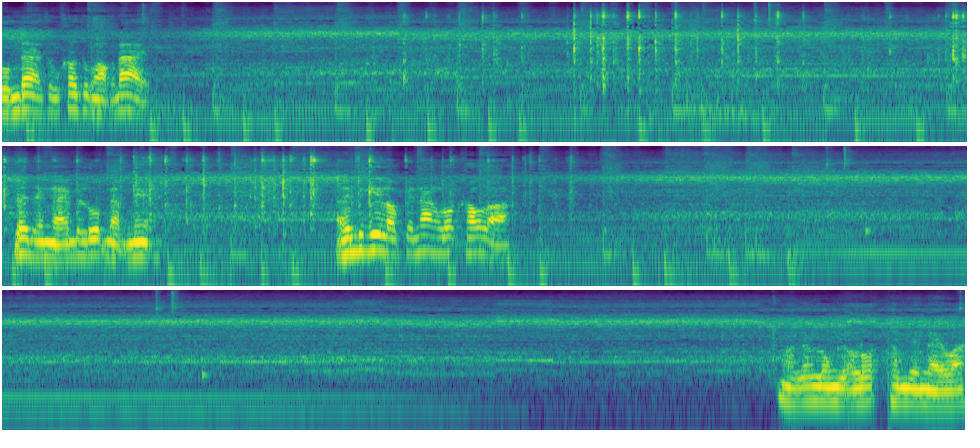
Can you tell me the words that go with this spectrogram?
ซูมได้ซูมเข้าซูมออกได้เล่นยังไงไม่รู้แบบนี้ อันนี้เมื่อกี้เราไปนั่งรถเขาเหรอมาแล้วลงจากรถทำยังไงวะ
